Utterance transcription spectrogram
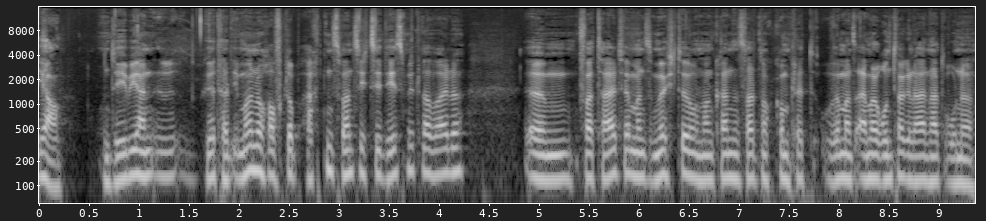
Ja, Und Debian äh, wird halt immer noch auf, glaube 28 CDs mittlerweile ähm, verteilt, wenn man es möchte. Und man kann es halt noch komplett, wenn man es einmal runtergeladen hat, ohne,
